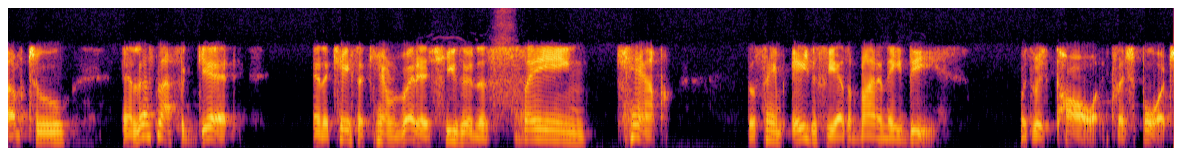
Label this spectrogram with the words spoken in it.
up to. And let's not forget, in the case of Cam Reddish, he's in the same camp, the same agency as a and AD with Rich Paul and Klutch Sports.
